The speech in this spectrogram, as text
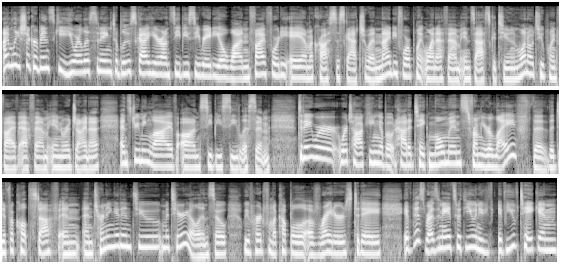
I'm Leisha Grebinski. You are listening to Blue Sky here on CBC Radio 1, 540 AM across Saskatchewan, 94.1 FM in Saskatoon, 102.5 FM in Regina, and streaming live on CBC Listen. Today we're we're talking about how to take moments from your life, the the difficult stuff, and and turning it into material material. And so we've heard from a couple of writers today. If this resonates with you and if, if you've taken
